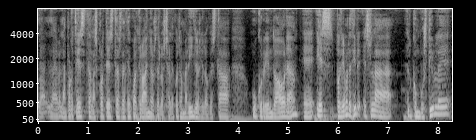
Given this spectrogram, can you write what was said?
la, protesta, las protestas de hace cuatro años de los chalecos amarillos y lo que está ocurriendo ahora, eh, es, podríamos decir, es la, el combustible,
